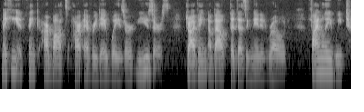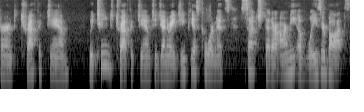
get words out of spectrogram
making it think our bots are everyday Wazer users, driving about the designated road. Finally, we turned traffic jam. We tuned traffic jam to generate GPS coordinates such that our army of Wazer bots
